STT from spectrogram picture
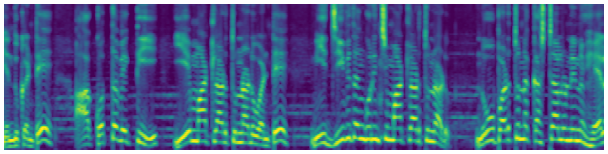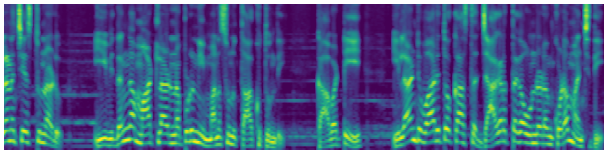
ఎందుకంటే ఆ కొత్త వ్యక్తి ఏం మాట్లాడుతున్నాడు అంటే నీ జీవితం గురించి మాట్లాడుతున్నాడు. నువ్వు పడుతున్న కష్టాలు నిన్ను హేళన చేస్తున్నాడు. ఈ విధంగా మాట్లాడినప్పుడు నీ మనసును తాకుతుంది. కాబట్టి ఇలాంటి వారితో కాస్త జాగ్రత్తగా ఉండడం కూడా మంచిది.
